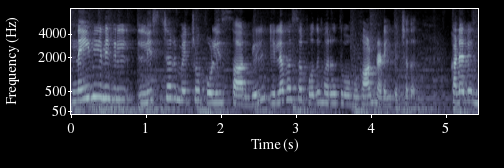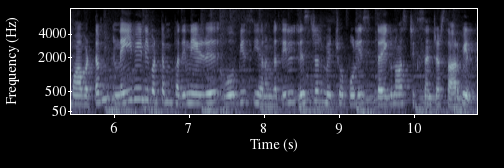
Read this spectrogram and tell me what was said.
நெய்வேலியில் லிஸ்டர் மெட்ரோபோலிஸ் சார்பில் இலவச பொது மருத்துவ முகாம் நடைபெற்றது. கடலூர் மாவட்டம் நெய்வேலி வட்டம் பதினேழு ஓபிசி அரங்கத்தில் லிஸ்டர் மெட்ரோபோலிஸ் டயக்னாஸ்டிக் சென்டர் சார்பில்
